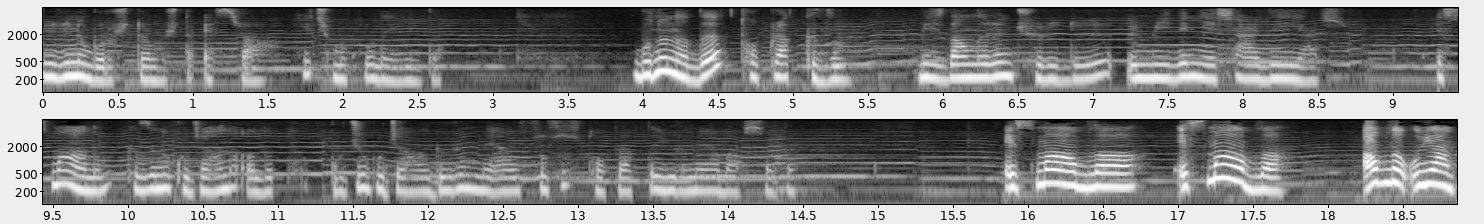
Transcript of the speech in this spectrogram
Yüzünü buruşturmuştu Esra. Hiç mutlu değildi. Bunun adı toprak kızım. Vicdanların çürüdüğü, ümidin yeşerdiği yer. Esma Hanım kızını kucağına alıp bucu bucağı görünmeyen susuz toprakta yürümeye başladı. Esma abla, Esma abla, abla uyan,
